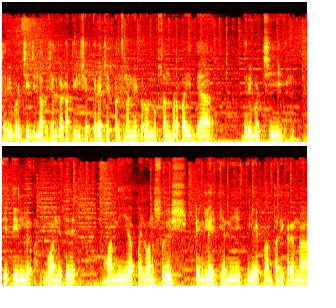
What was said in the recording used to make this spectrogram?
दरिबडची जिल्हा परिषद गटातील शेतकऱ्याचे पंचनामे करून नुकसान भरपाई द्या. दरिबडची येथील युवा नेते माननीय पैलवान सुरेश टेंगले यांनी दिले प्रांताधिकाऱ्यांना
